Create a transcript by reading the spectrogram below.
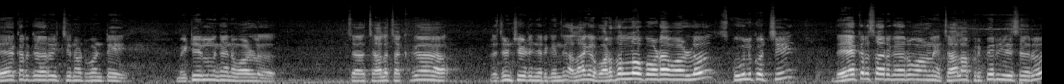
దయాకర్ గారు ఇచ్చినటువంటి మెటీరియల్ని కానీ వాళ్ళు చాలా చక్కగా ప్రజెంట్ చేయడం జరిగింది. అలాగే వరదల్లో కూడా వాళ్ళు స్కూల్కి వచ్చి దయాకర్ సార్ గారు వాళ్ళని చాలా ప్రిపేర్ చేశారు.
